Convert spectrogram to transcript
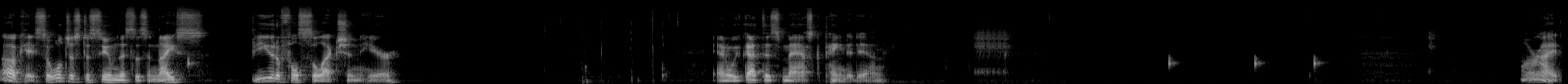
Okay, so we'll just assume this is a nice, beautiful selection here. and we've got this mask painted in. All right,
